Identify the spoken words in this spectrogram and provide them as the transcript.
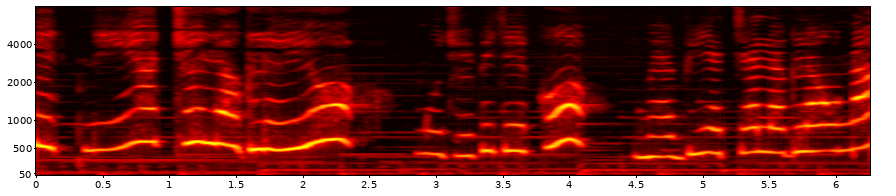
कितनी अच्छे लग रही हो। मुझे भी देखो, मैं भी अच्छा लग रहा हूँ ना?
